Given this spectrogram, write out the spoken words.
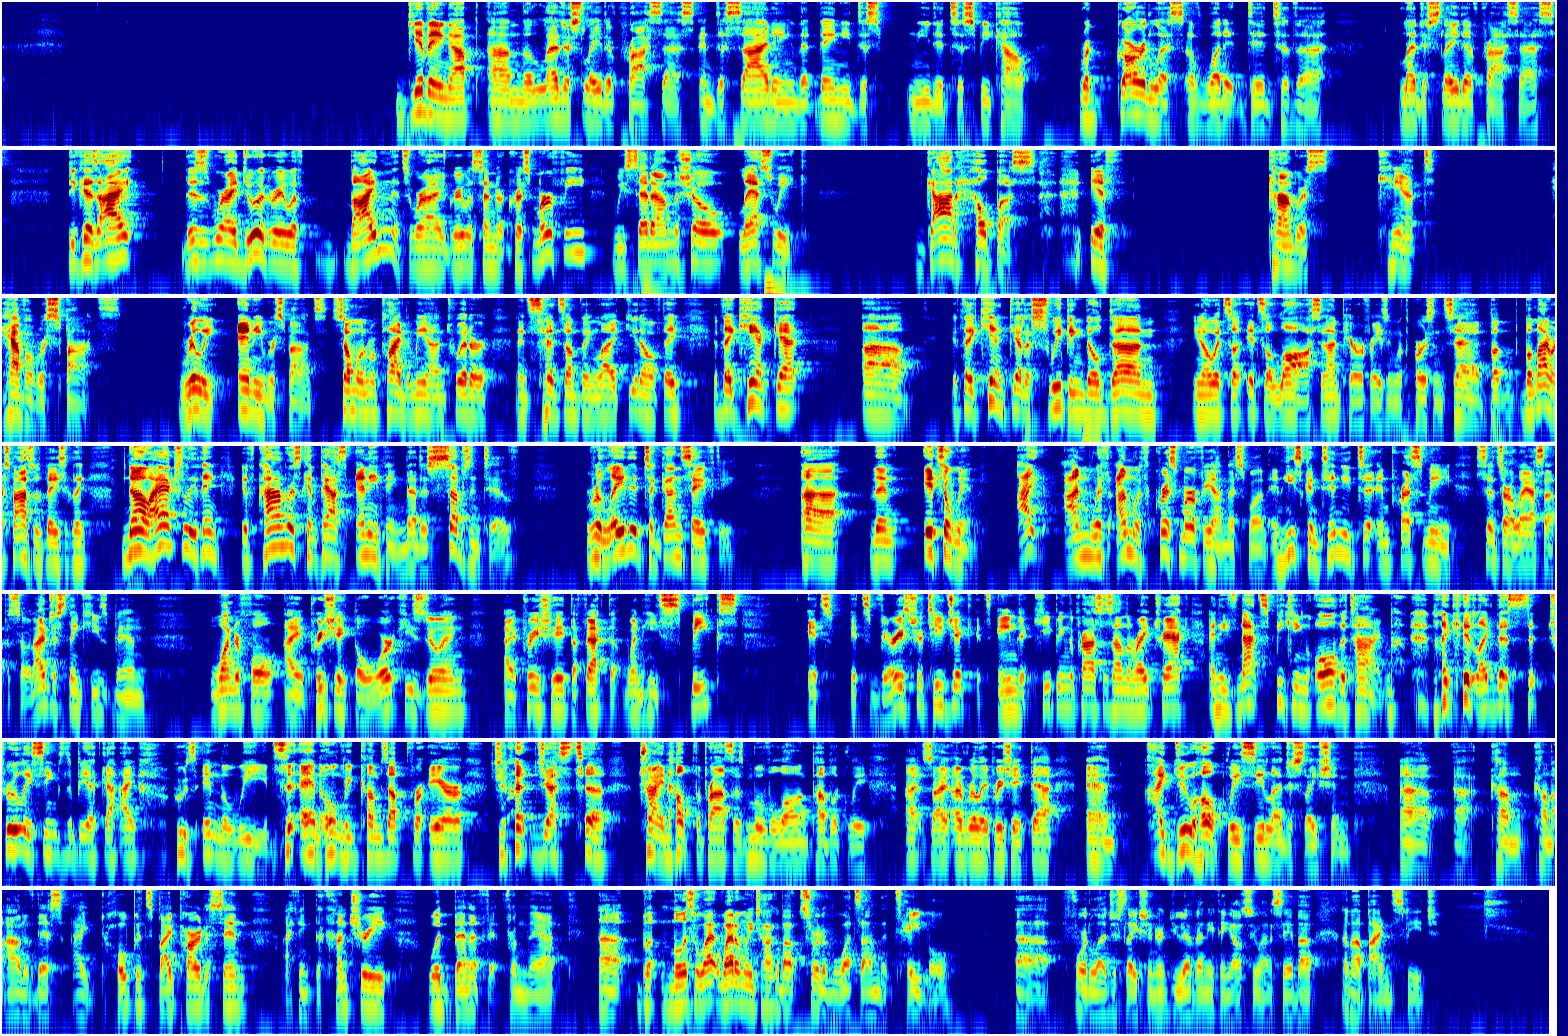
giving up on the legislative process and deciding that they need to needed to speak out regardless of what it did to the legislative process because I this is where I do agree with Biden it's where I agree with Senator Chris Murphy we said on the show last week God help us if Congress can't have a response really any response. Someone replied to me on Twitter and said something like, you know, if they if they can't get uh, if they can't get a sweeping bill done, you know, it's a it's a loss. And I'm paraphrasing what the person said, but but my response was basically, no, I actually think if Congress can pass anything that is substantive related to gun safety, uh, then it's a win. I I'm with I'm with Chris Murphy on this one, and he's continued to impress me since our last episode. I just think he's been wonderful. I appreciate the work he's doing. I appreciate the fact that when he speaks, it's it's very strategic. It's aimed at keeping the process on the right track, and he's not speaking all the time. like it, like this truly seems to be a guy who's in the weeds and only comes up for air just to try and help the process move along publicly. Uh, so I, I, really appreciate that, and I do hope we see legislation uh, uh, come come out of this. I hope it's bipartisan. I think the country would benefit from that. Uh, but Melissa, why, why, don't we talk about sort of what's on the table uh, for the legislation, or do you have anything else you want to say about about Biden's speech?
